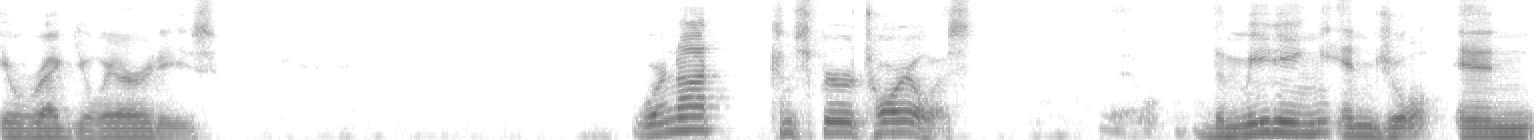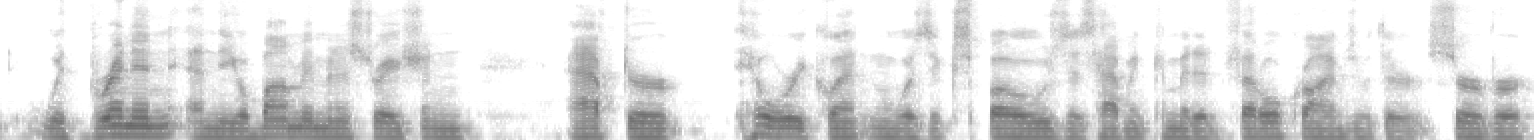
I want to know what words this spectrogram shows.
irregularities, we're not conspiratorialists. The meeting in, in with Brennan and the Obama administration after Hillary Clinton was exposed as having committed federal crimes with her server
